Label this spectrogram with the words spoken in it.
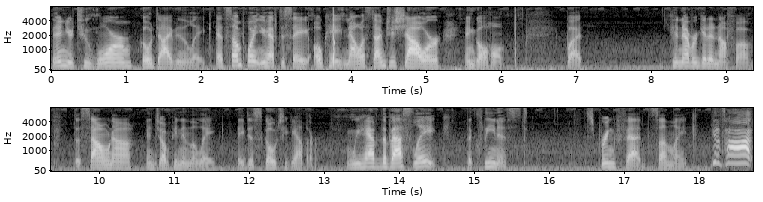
Then you're too warm, go dive in the lake. At some point, you have to say, okay, now it's time to shower and go home. But you can never get enough of the sauna and jumping in the lake. They just go together. And we have the best lake, the cleanest, spring fed Sun Lake. It's hot.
